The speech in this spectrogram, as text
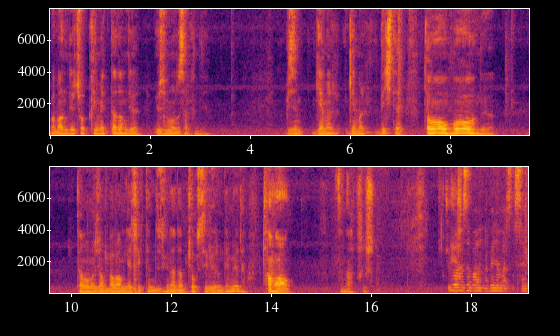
Baban diyor çok kıymetli adam diyor. Üzme onu sakın diyor. Bizim gemer gemer diş de tamam babam diyor. Tamam hocam babam gerçekten düzgün adam çok seviyorum demiyor da tamam. Sen yapıyorsun? Cuma sabahında ben namaz kısayla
